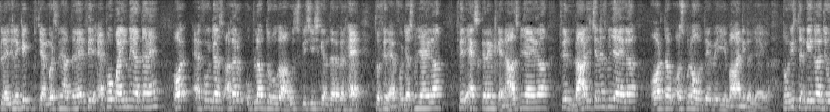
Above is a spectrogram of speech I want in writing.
फ्लैजिलेटेड चैम्बर्स में आता है फिर एपोपाइल में आता है और एफोजस अगर उपलब्ध होगा उस स्पीसीज के अंदर अगर है तो फिर एफोजस में जाएगा फिर एक्स करेंट कैनाल्स में जाएगा फिर लार्ज चैनल्स में जाएगा और तब ऑस्कुला होते हुए ये बाहर निकल जाएगा। तो इस तरीके का जो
